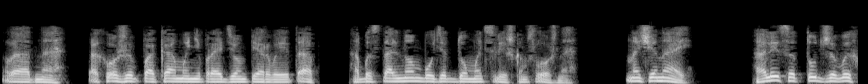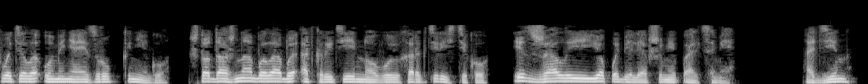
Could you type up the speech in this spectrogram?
Ладно, похоже, пока мы не пройдем первый этап, об остальном будет думать слишком сложно. Начинай, Алиса тут же выхватила у меня из рук книгу, что должна была бы открыть ей новую характеристику, и сжала ее побелевшими пальцами. Один.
